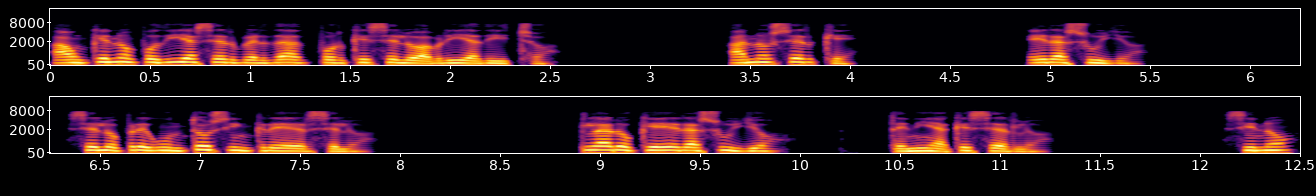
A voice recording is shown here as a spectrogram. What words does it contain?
Aunque no podía ser verdad porque se lo habría dicho. A no ser que. Era suyo. Se lo preguntó sin creérselo. Claro que era suyo, tenía que serlo. Si no,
